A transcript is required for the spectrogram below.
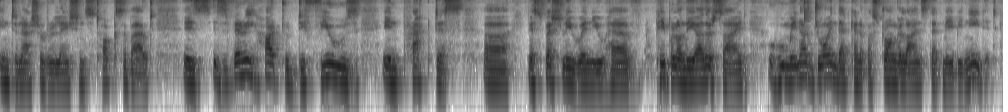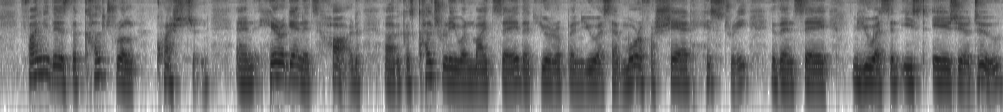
international relations talks about is, is very hard to diffuse in practice, uh, especially when you have people on the other side who may not join that kind of a strong alliance that may be needed. Finally, there's the cultural question. And here again, it's hard uh, because culturally, one might say that Europe and US have more of a shared history than, say, US and East Asia do.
